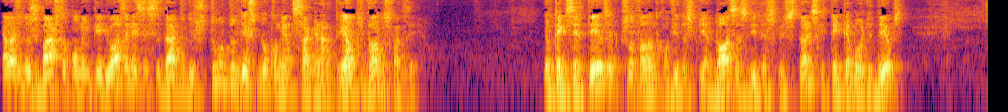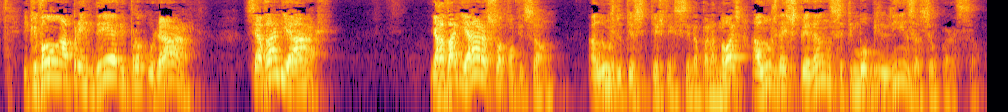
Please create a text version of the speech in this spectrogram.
elas nos bastam como imperiosa necessidade do estudo deste documento sagrado, e é o que vamos fazer. Eu tenho certeza que estou falando com vidas piedosas, vidas cristãs que têm temor de Deus, e que vão aprender e procurar se avaliar e avaliar a sua confissão à luz do que esse texto ensina para nós, à luz da esperança que mobiliza seu coração.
